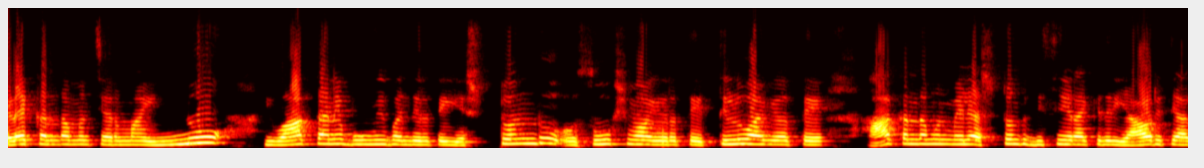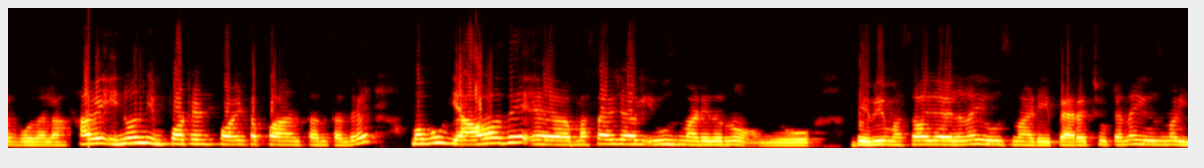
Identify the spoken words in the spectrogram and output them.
ಎಳೆ ಕಂದಮ್ಮನ ಚರ್ಮ ಇನ್ನೂ ಇವಾಗ ತಾನೇ ಭೂಮಿ ಬಂದಿರುತ್ತೆ, ಎಷ್ಟೊಂದು ಸೂಕ್ಷ್ಮವಾಗಿರುತ್ತೆ, ತಿಳುವಾಗಿರುತ್ತೆ. ಆ ಕಂದಮ್ಮನ ಮೇಲೆ ಅಷ್ಟೊಂದು ಬಿಸಿ ನೀರು ಹಾಕಿದ್ರೆ ಯಾವ ರೀತಿ ಆಗ್ಬೋದಲ್ಲ? ಹಾಗೆ ಇನ್ನೊಂದು ಇಂಪಾರ್ಟೆಂಟ್ ಪಾಯಿಂಟ್ ಅಪ್ಪ ಅಂತಂತಂದ್ರೆ, ಮಗು ಯಾವುದೇ ಮಸಾಜ್ ಆಯಿಲ್ ಯೂಸ್ ಮಾಡಿದ್ರು ನೀವು ಬೇಬಿ ಮಸಾಜ್ ಆಯಿಲ್ ಅನ್ನ ಯೂಸ್ ಮಾಡಿ ಪ್ಯಾರಾಚೂಟ್ ಅನ್ನ ಯೂಸ್ ಮಾಡಿ,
